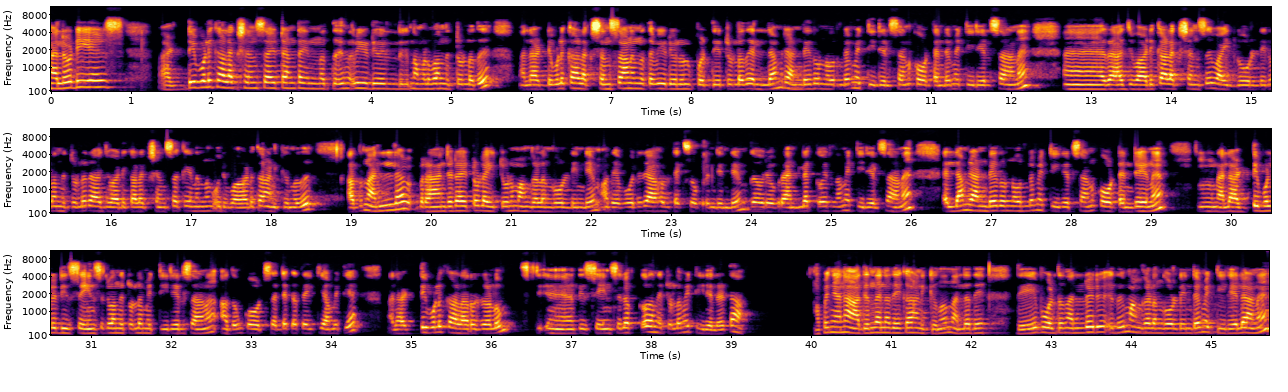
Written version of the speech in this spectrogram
hello dears. അടിപൊളി collections ആയിട്ടാണ് ട്ടോ ഇന്നത്തെ വീഡിയോയിൽ നമ്മൾ വന്നിട്ടുള്ളത്. നല്ല അടിപൊളി കളക്ഷൻസ് ആണ് ഇന്നത്തെ വീഡിയോയിൽ ഉൾപ്പെടുത്തിയിട്ടുള്ളത്. എല്ലാം രണ്ടേ തൊണ്ണൂറിന്റെ മെറ്റീരിയൽസ് ആണ് കോട്ടന്റെ മെറ്റീരിയൽസ് ആണ്. രാജവാടി കളക്ഷൻസ് വൈറ്റ് ഗോൾഡിൽ വന്നിട്ടുള്ള രാജ്വാടി കളക്ഷൻസ് ഒക്കെയാണ് ഇന്ന് ഒരുപാട് കാണിക്കുന്നത്. അത് നല്ല ബ്രാൻഡഡ് ആയിട്ടുള്ള ഐറ്റമാണ് മംഗളം ഗോൾഡിന്റെയും അതേപോലെ രാഹുൽ ടെക്സോ പ്രിന്റിന്റെയും ഗൗരവ് ബ്രാൻഡിലൊക്കെ വരുന്ന മെറ്റീരിയൽസ് ആണ്. എല്ലാം രണ്ടേ തൊണ്ണൂറിന്റെ മെറ്റീരിയൽസ് ആണ് കോട്ടന്റെ ആണ് നല്ല അടിപൊളി ഡിസൈൻസിൽ വന്നിട്ടുള്ള മെറ്റീരിയൽസ് ആണ്. അതും കോട്ട് സെറ്റ് ഒക്കെ തയ്ക്കാൻ പറ്റിയ നല്ല അടിപൊളി കളറുകളും ഡിസൈൻസിലൊക്കെ വന്നിട്ടുള്ള മെറ്റീരിയൽ കേട്ടോ അപ്പം ഞാൻ ആദ്യം തന്നെ അതേ കാണിക്കുന്നു നല്ലതേ ഇതേപോലത്തെ നല്ലൊരു ഇത് മംഗളം ഗോൾഡിന്റെ മെറ്റീരിയലാണ്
